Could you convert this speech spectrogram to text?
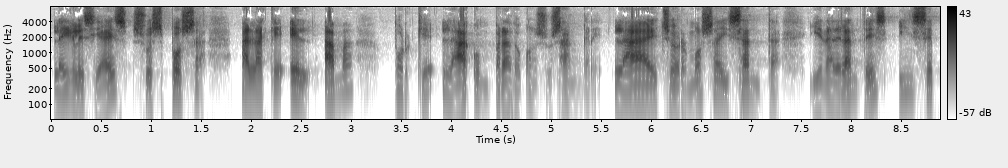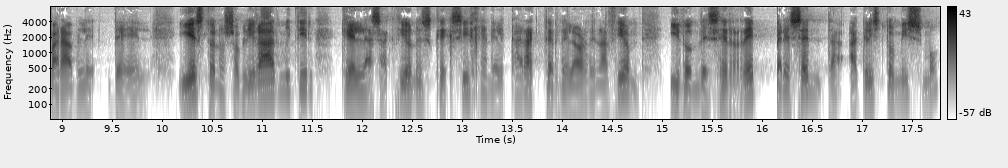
la Iglesia es su esposa, a la que Él ama porque la ha comprado con su sangre, la ha hecho hermosa y santa, y en adelante es inseparable de él. Y esto nos obliga a admitir que en las acciones que exigen el carácter de la ordenación y donde se representa a Cristo mismo,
